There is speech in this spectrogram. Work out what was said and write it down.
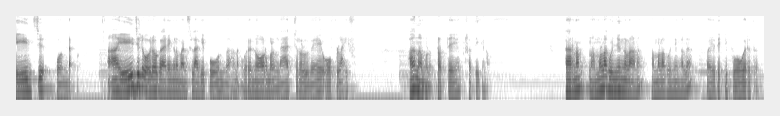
ഏജ് ഉണ്ട്. ആ ഏജിൽ ഓരോ കാര്യങ്ങൾ മനസ്സിലാക്കി പോകുന്നതാണ് ഒരു normal natural way of life. അത് നമ്മൾ പ്രത്യേകം ശ്രദ്ധിക്കണം. കാരണം നമ്മളെ കുഞ്ഞുങ്ങളാണ് നമ്മളെ കുഞ്ഞുങ്ങൾ വഴിതെറ്റി പോകരുത്.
